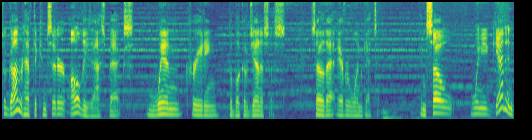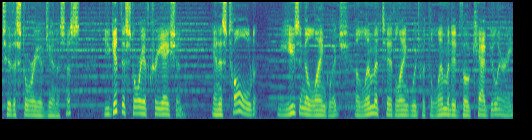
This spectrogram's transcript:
so God would have to consider all these aspects when creating the book of Genesis so that everyone gets it. And so when you get into the story of Genesis, you get the story of creation, and it's told using a language, a limited language with a limited vocabulary,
